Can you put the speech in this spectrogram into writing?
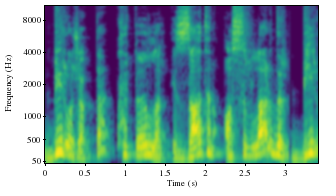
1 Ocak'ta kutladılar. E zaten asırlardır 1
